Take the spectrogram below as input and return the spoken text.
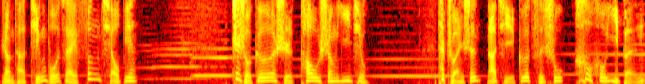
让它停泊在枫桥边。”这首歌是涛声依旧。他转身拿起歌词书，厚厚一本。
